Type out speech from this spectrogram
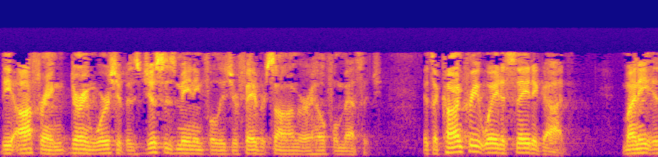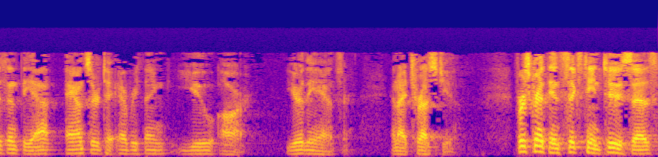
the offering during worship is just as meaningful as your favorite song or a helpful message. It's a concrete way to say to God, money isn't the answer to everything. You are. You're the answer. And I trust you. 1 Corinthians 16:2 says,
